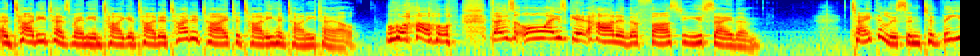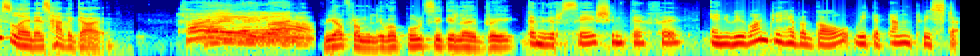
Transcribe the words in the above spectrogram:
A tidy Tasmanian tiger tied a tighter tie to tidy her tiny tail. Wow, those always get harder the faster you say them. Take a listen to these learners have a go. Hi everyone. We are from Liverpool City Library. Conversation cafe. And we want to have a go with a tongue twister.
